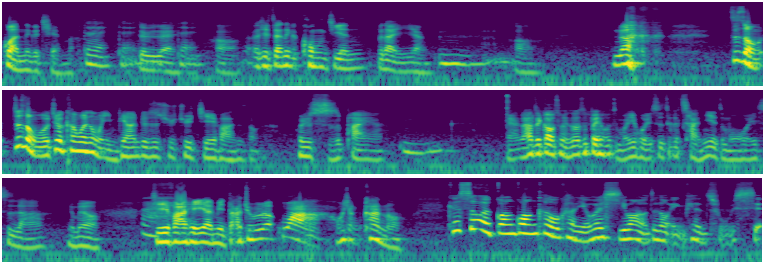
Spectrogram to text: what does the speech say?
灌那个钱嘛？对对，对不对？对，好，而且在那个空间不太一样。嗯，好，那这种这种我就看过那种影片，就是去去揭发这种，或是实拍啊。嗯，然后再告诉你说这背后怎么一回事，这个产业怎么回事啊？有没有揭发黑暗面？大家就会说哇，好想看哦。可是身为观光客，我可能也会希望有这种影片出现。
